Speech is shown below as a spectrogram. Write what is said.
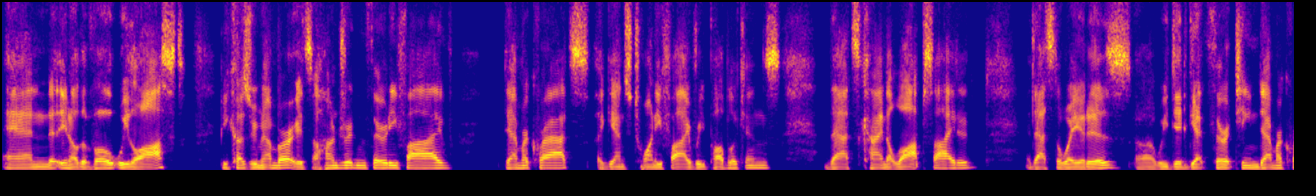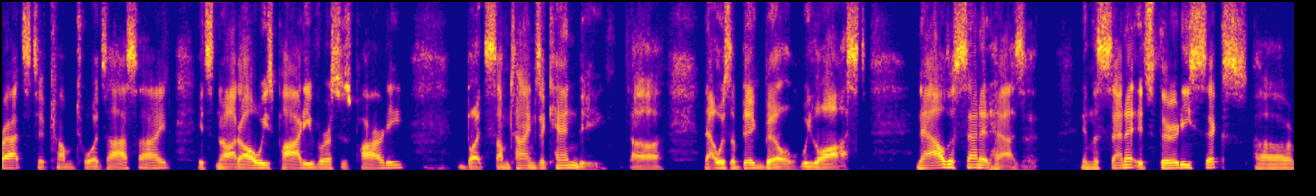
And, you know, the vote we lost because remember, it's 135 Democrats against 25 Republicans. That's kind of lopsided. That's the way it is. Uh, we did get 13 Democrats to come towards our side. It's not always party versus party, but sometimes it can be. Uh, that was a big bill. We lost. Now the Senate has it. In the Senate, it's 36 uh,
